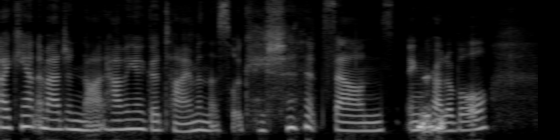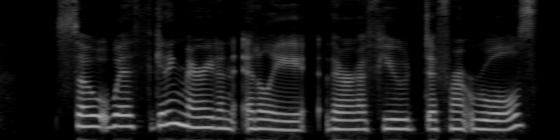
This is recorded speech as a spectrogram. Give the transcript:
I can't imagine not having a good time in this location. It sounds incredible. so, with getting married in Italy, there are a few different rules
